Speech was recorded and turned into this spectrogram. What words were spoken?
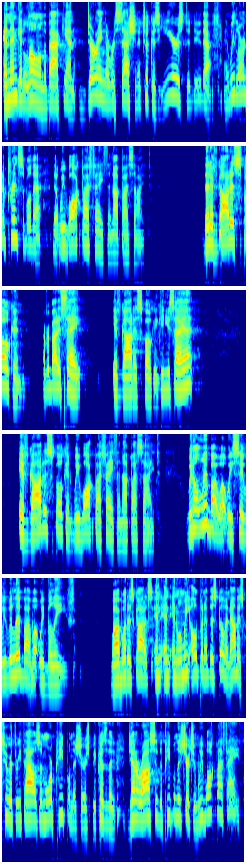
and then get a loan on the back end during a recession. It took us years to do that. And we learned a principle that, that we walk by faith and not by sight. That if God has spoken, everybody say, if God has spoken. Can you say it? If God has spoken, we walk by faith and not by sight. We don't live by what we see, we live by what we believe. Why, what is God? And, and, and when we open up this building, now there's two or 3,000 more people in the church because of the generosity of the people in the church, and we walk by faith.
